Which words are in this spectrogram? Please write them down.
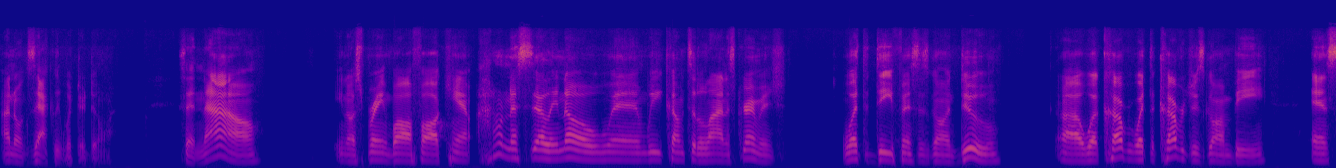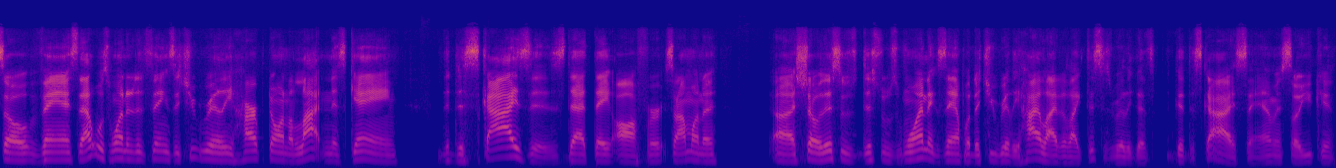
I know exactly what they're doing. Said now, you know, spring ball, fall camp, I don't necessarily know when we come to the line of scrimmage what the defense is going to do, uh, what cover, what the coverage is going to be. And so, Vance, that was one of the things that you really harped on a lot in this game, the disguises that they offered. So I'm going to uh, show this was this was one example that you really highlighted. Like this is really good, good disguise, Sam. And so you can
